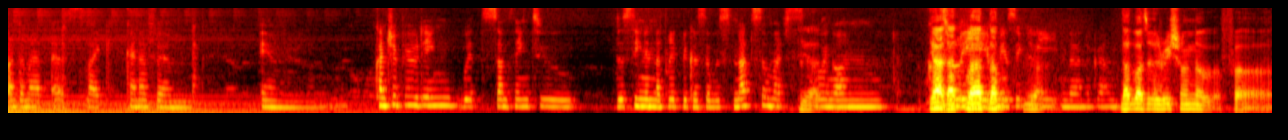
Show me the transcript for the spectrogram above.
Also started Undermad as like kind of um, um, contributing with something to the scene in Madrid because there was not so much Yeah. going on Yeah, that- that- that- musically yeah. in the underground. that was the reason of uh,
